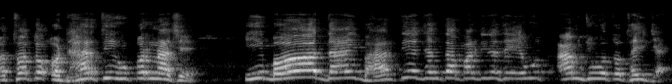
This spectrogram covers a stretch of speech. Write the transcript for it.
અથવા તો અઢારથી ઉપરના છે એ બધા ભારતીય જનતા પાર્ટીના છે, એવું આમ જુઓ તો થઈ જાય.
